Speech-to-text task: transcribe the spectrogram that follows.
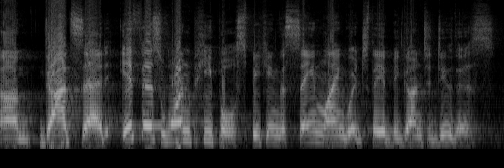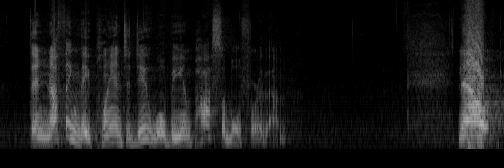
um, God said, If as one people speaking the same language they have begun to do this, then nothing they plan to do will be impossible for them. Now,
